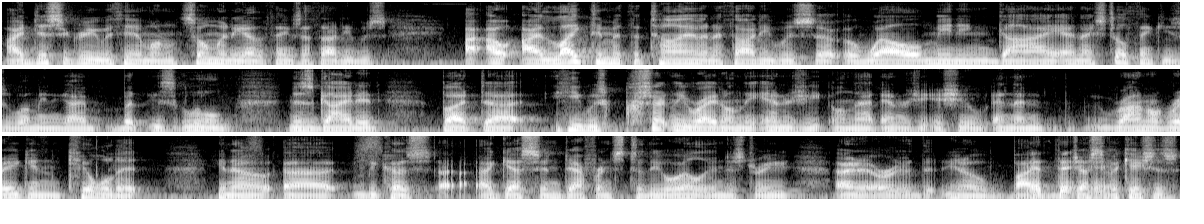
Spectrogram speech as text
I disagree with him on so many other things. I thought he was I, I, liked him at the time, and I thought he was a, a well-meaning guy, and I still think he's a well-meaning guy, but he's a little misguided. But uh, he was certainly right on the energy on that energy issue, and then Ronald Reagan killed it you know, uh, because I guess in deference to the oil industry, uh, or you know, by the, justifications,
